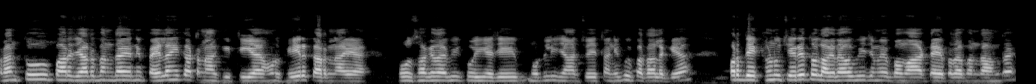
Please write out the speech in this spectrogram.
ਪਰੰਤੂ ਪਰ ਜਦ ਬੰਦਾ ਇਹਨੇ ਪਹਿਲਾਂ ਹੀ ਘਟਨਾ ਕੀਤੀ ਹੈ ਹੁਣ ਫੇਰ ਕਰਨ ਆਇਆ ਹੈ, ਸਕਦਾ ਵੀ ਕੋਈ ਅਜੇ ਮੁੱਢਲੀ ਜਾਂਚ ਇਹ ਤਾਂ ਨਹੀਂ ਕੋਈ ਪਤਾ ਲੱਗਿਆ। ਪਰ ਦੇਖਣ ਨੂੰ ਚਿਹਰੇ ਤੋਂ ਲੱਗਦਾ ਉਹ ਵੀ ਜਿਵੇਂ ਬਿਮਾਰ ਟਾਈਪ ਦਾ ਬੰਦਾ ਹੁੰਦਾ।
